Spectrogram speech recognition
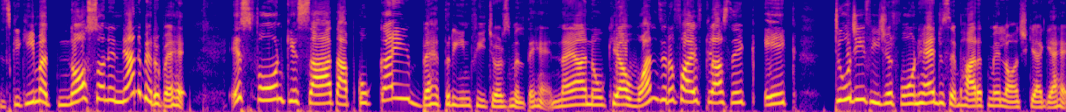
इसकी कीमत नौ सौ निन्यानवे रुपए है। इस फ़ोन के साथ आपको कई बेहतरीन फीचर्स मिलते हैं। नया नोकिया 105 क्लासिक एक 2G फीचर फ़ोन है, जिसे भारत में लॉन्च किया गया है।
